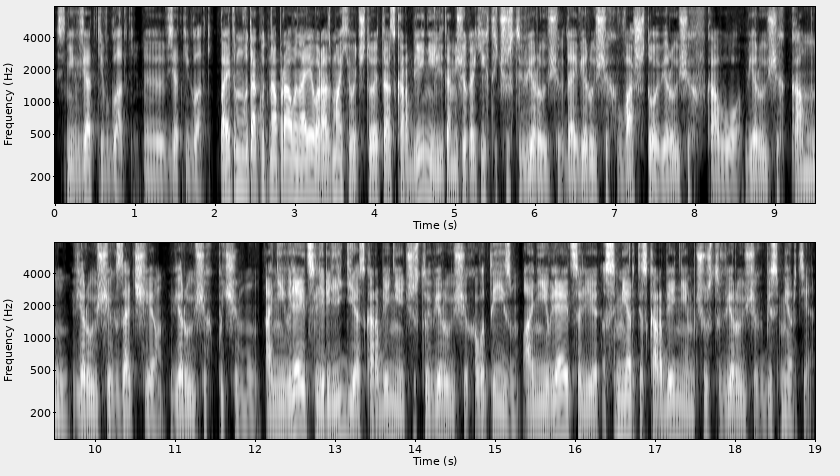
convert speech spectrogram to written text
с них взятки в гладкие, э, взятки гладкие. Поэтому вот так вот направо-налево размахивать, что это оскорбление или там еще каких-то чувств верующих, да, верующих во что, верующих в кого, верующих кому, верующих зачем, верующих почему. А не является ли религия оскорбление чувства верующих в атеизм? А не является ли смерть оскорблением чувств верующих в бессмертие?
